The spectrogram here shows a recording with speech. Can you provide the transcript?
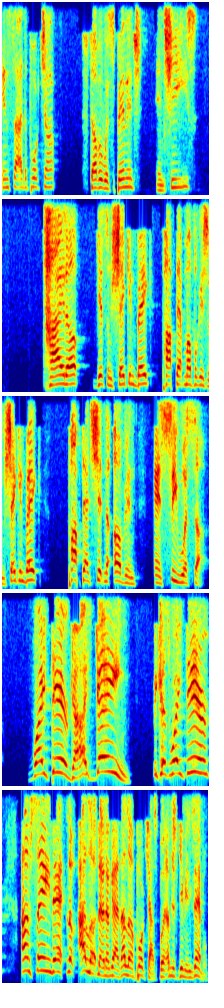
inside the pork chop, stuff it with spinach and cheese, tie it up, get some shake and bake, pop that motherfucker some shake and bake, pop that shit in the oven, and see what's up. Right there, guys, game. Because right there, I'm saying that, look, I love, no, no, guys, I love pork chops, but I'm just giving you an example.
